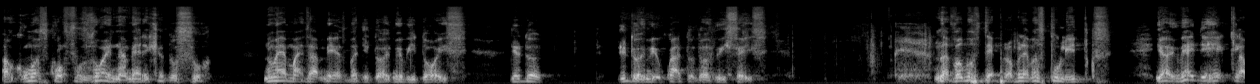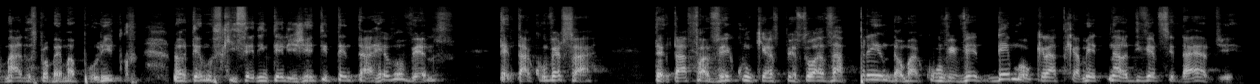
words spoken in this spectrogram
algumas confusões na América do Sul. Não é mais a mesma de 2002, de, do, de 2004, 2006. Nós vamos ter problemas políticos. E ao invés de reclamar dos problemas políticos, nós temos que ser inteligentes e tentar resolvê-los, tentar conversar, tentar fazer com que as pessoas aprendam a conviver democraticamente na diversidade.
